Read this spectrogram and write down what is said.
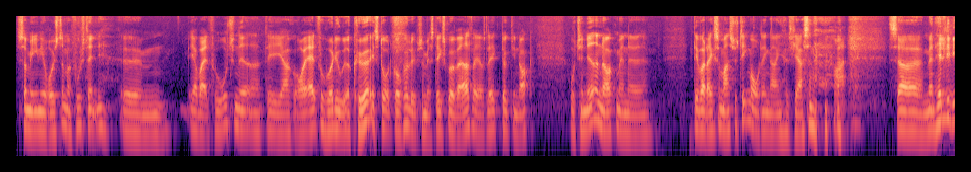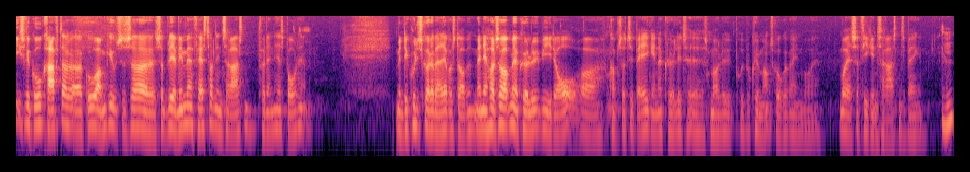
som egentlig rystede mig fuldstændig. Øhm, jeg var alt for urutineret. Det, jeg røg alt for hurtigt ud og køre et stort gokarløb, som jeg slet ikke skulle have været, for jeg var slet ikke dygtig nok rutineret nok, men øh, det var der ikke så meget system over dengang i 70'erne. Nej. så, men heldigvis ved gode kræfter og gode omgivelser, så, så blev jeg ved med at fastholde interessen for den her sport her. Men det kunne lige så godt have været, at jeg var stoppet. Men jeg holdt så op med at køre løb i et år, og kom så tilbage igen og køre lidt øh, småløb ude på Københavns Skogerbane, hvor jeg, hvor jeg så fik interessen tilbage igen. Mm.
